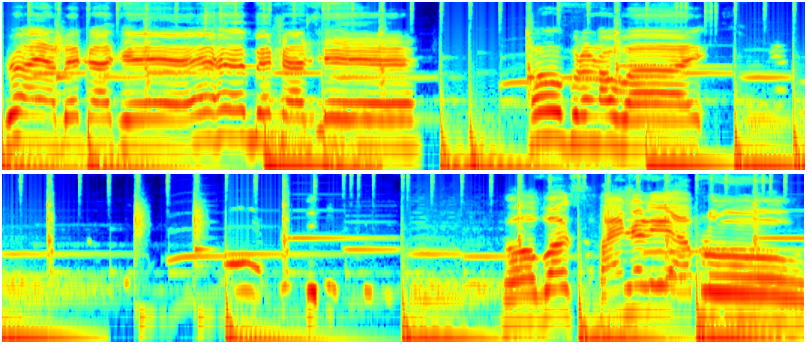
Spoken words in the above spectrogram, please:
જો અહીંયા બેઠા છે બેઠા છે. ઓ પ્રણવભાઈ. તો બસ ફાઇનલી આપણું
